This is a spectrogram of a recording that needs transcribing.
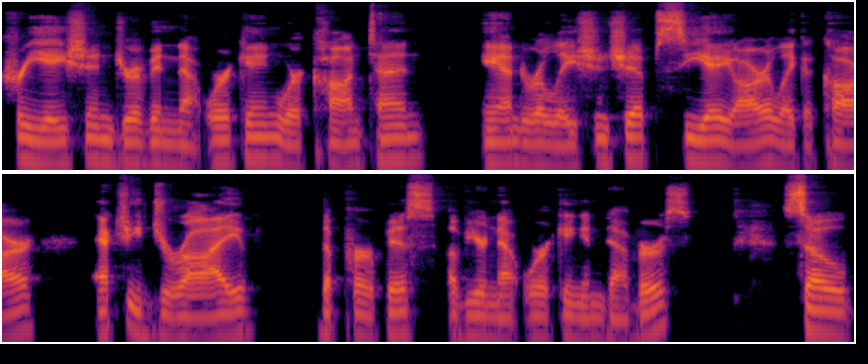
Creation driven networking, where content and relationships, CAR, like a car, actually drive the purpose of your networking endeavors. So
